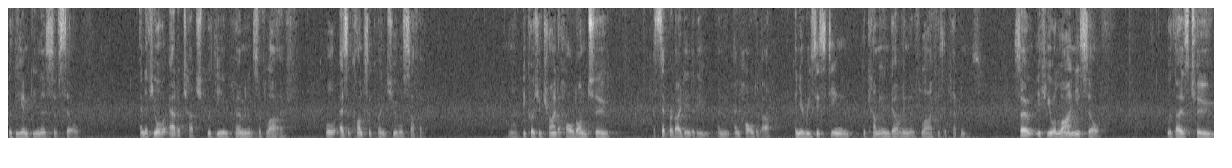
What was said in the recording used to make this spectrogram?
with the emptiness of self, and if you're out of touch with the impermanence of life, well, as a consequence, you will suffer. Because you're trying to hold on to a separate identity and, and hold it up, and you're resisting the coming and going of life as it happens. So if you align yourself with those two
